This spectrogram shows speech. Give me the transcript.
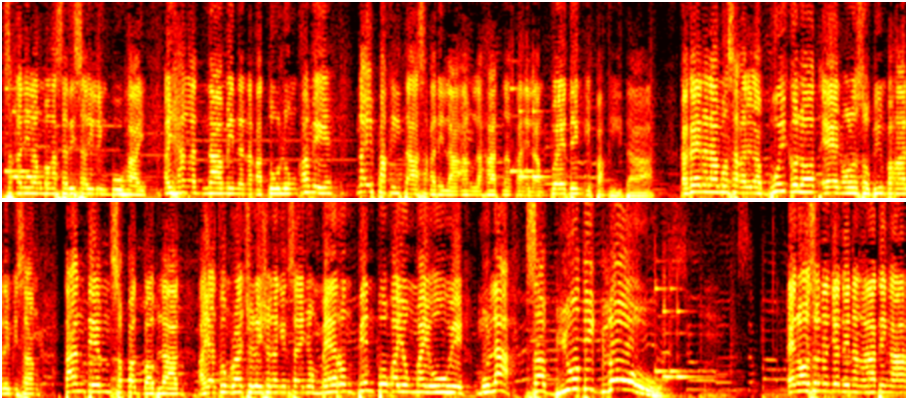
sa kanilang mga sarili-sariling buhay ay hangad namin na nakatulong kami na ipakita sa kanila ang lahat ng kanilang pwedeng ipakita. Kagaya na lamang sa kanilang Buy Kulot and also Bim Pakalim isang tandem sa pagbablog. Ay at congratulations again sa inyo. Meron din po kayong may uwi mula sa Beauty Glow. And also nandiyan din ang ating ah,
